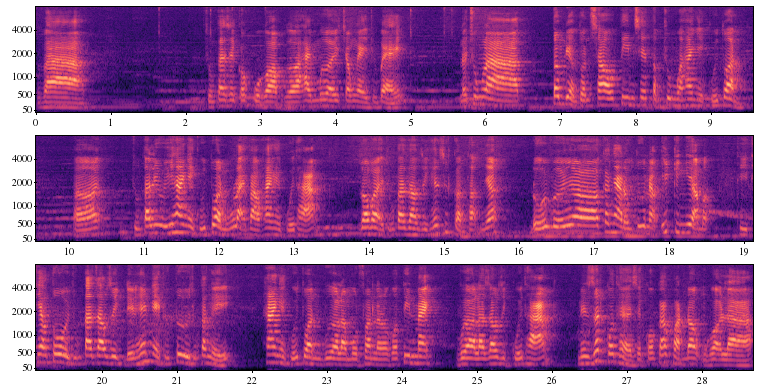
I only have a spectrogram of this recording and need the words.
Và chúng ta sẽ có cuộc họp G20 trong ngày thứ bảy. Nói chung là tâm điểm tuần sau tin sẽ tập trung vào hai ngày cuối tuần. Đấy. chúng ta lưu ý hai ngày cuối tuần cũng lại vào hai ngày cuối tháng. Do vậy chúng ta giao dịch hết sức cẩn thận nhé. Đối với uh, các nhà đầu tư nào ít kinh nghiệm thì theo tôi chúng ta giao dịch đến hết ngày thứ tư chúng ta nghỉ. Hai ngày cuối tuần vừa là một phần là nó có tin mạnh vừa là giao dịch cuối tháng. Nên rất có thể sẽ có các hoạt động gọi là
